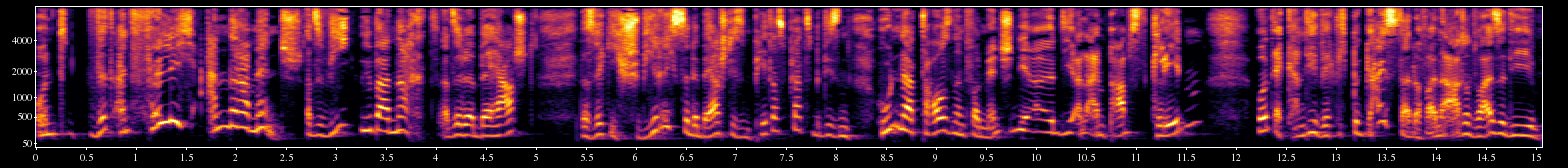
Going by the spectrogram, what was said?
und wird ein völlig anderer Mensch. Also wie über Nacht. Also der beherrscht das wirklich Schwierigste, der beherrscht diesen Petersplatz mit diesen Hunderttausenden von Menschen, die, äh, die an einem Papst kleben Und er kann die wirklich begeistern auf eine Art und Weise, die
